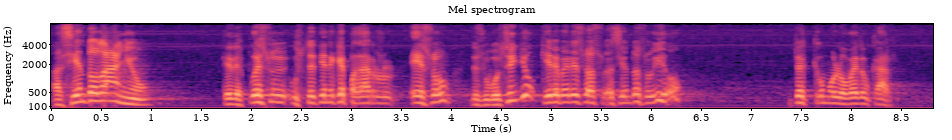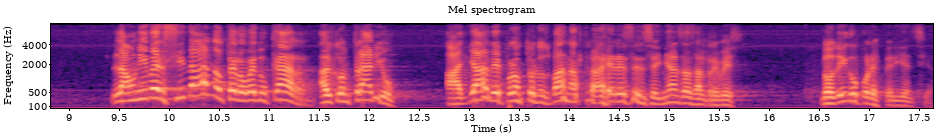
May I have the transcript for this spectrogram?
haciendo daño que después usted tiene que pagar eso de su bolsillo. ¿Quiere ver eso haciendo a su hijo? ¿Usted cómo lo va a educar? La universidad no te lo va a educar, al contrario, allá de pronto nos van a traer esas enseñanzas al revés. Lo digo por experiencia.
